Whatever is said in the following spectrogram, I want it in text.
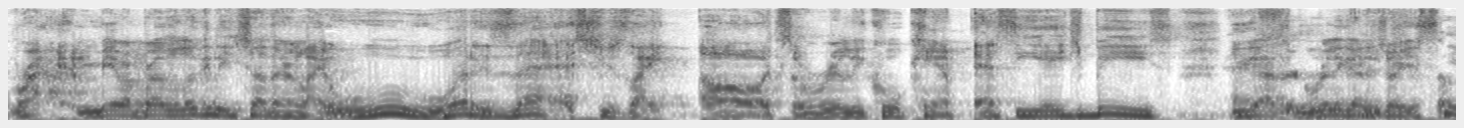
right? Me and my brother look at each other and like, "Ooh, what is that?" She's like, "Oh, it's a really cool camp, SEHBs. You guys are really gonna enjoy yourself."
